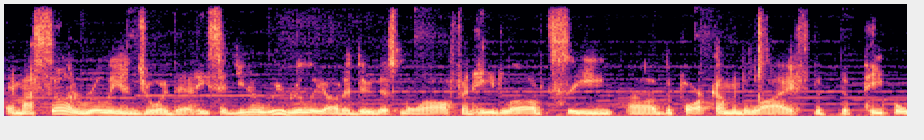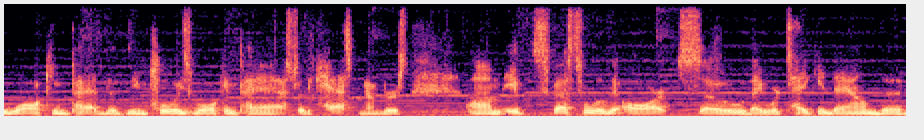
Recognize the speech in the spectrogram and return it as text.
And my son really enjoyed that. He said, "You know, we really ought to do this more often." He loved seeing uh, the park coming to life, the, the people walking past, the, the employees walking past, or the cast members. Um, it was Festival of the Arts, so they were taking down the,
